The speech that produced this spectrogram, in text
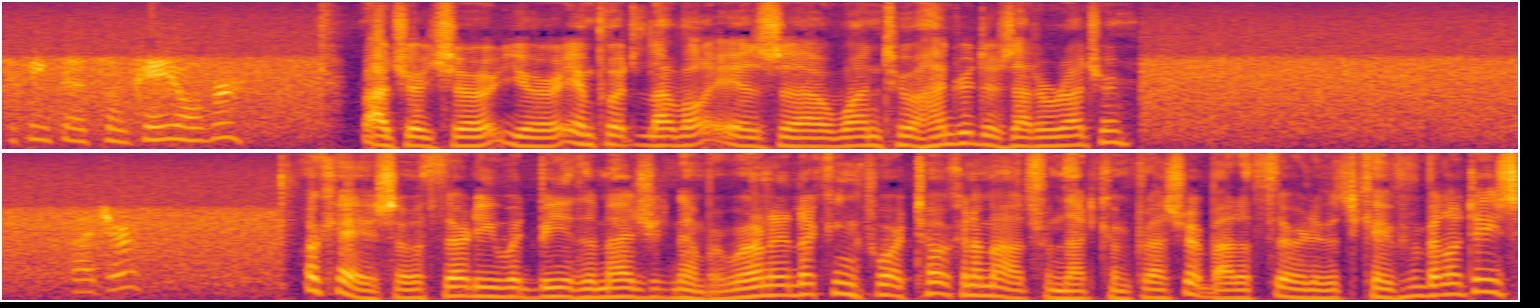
I think that's okay. Over. Roger, so your input level is uh, 1 to 100. Is that a Roger? Roger. Okay, so 30 would be the magic number. We're only looking for token amounts from that compressor, about a third of its capabilities,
